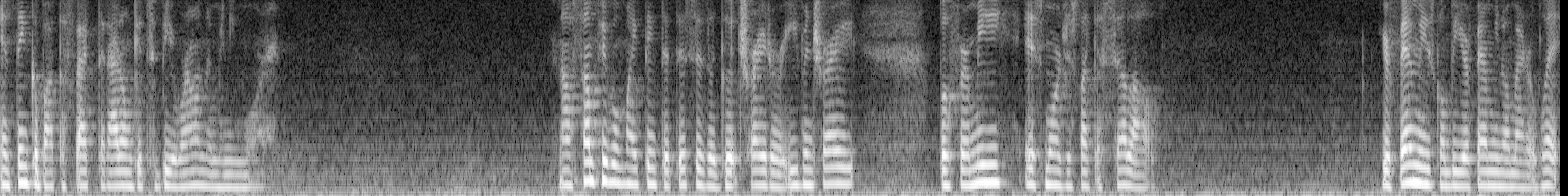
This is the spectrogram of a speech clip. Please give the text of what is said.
and think about the fact that I don't get to be around them anymore. Now, some people might think that this is a good trade or even trade, but for me, it's more just like a sellout. Your family is going to be your family no matter what.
